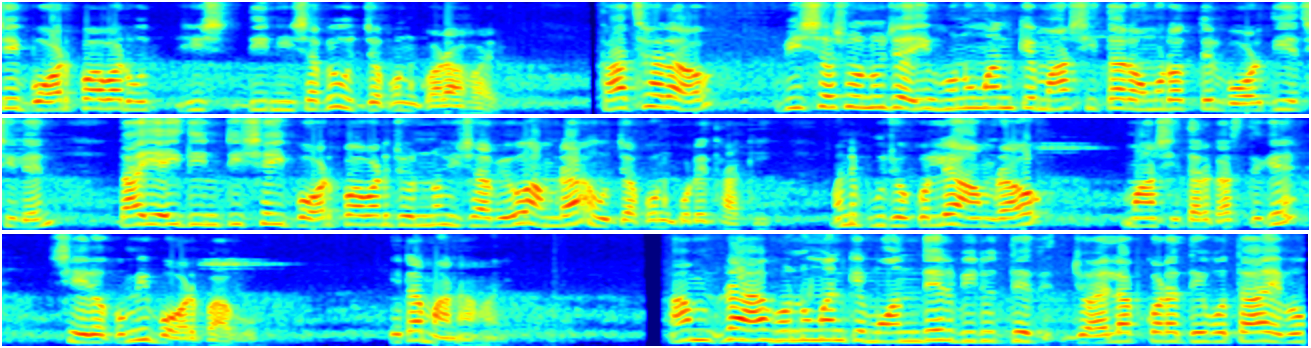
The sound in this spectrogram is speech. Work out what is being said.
সেই বর পাওয়ার দিন হিসাবে উদযাপন করা হয়। তাছাড়াও বিশ্বাস অনুযায়ী হনুমানকে মা সীতার অমরত্বের বর দিয়েছিলেন, তাই এই দিনটি সেই বর পাওয়ার জন্য হিসাবেও আমরা উদযাপন করে থাকি। মানে পুজো করলে আমরাও মা সীতার কাছ থেকে সেই রকমই বর পাবো। এটা মানা হয়। আমরা হনুমানকে মন্দের বিরুদ্ধে জয়লাভ করা দেবতা এবং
